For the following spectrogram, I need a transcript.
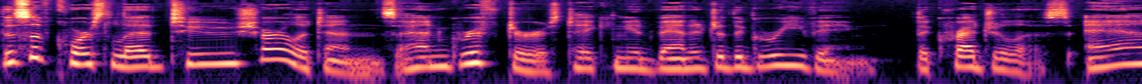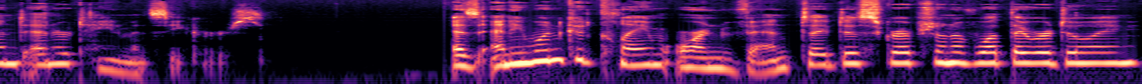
This, of course, led to charlatans and grifters taking advantage of the grieving, the credulous, and entertainment seekers. As anyone could claim or invent a description of what they were doing,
